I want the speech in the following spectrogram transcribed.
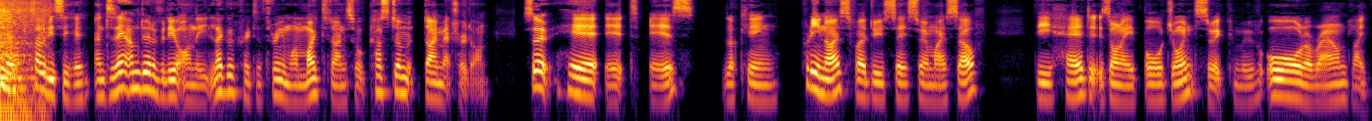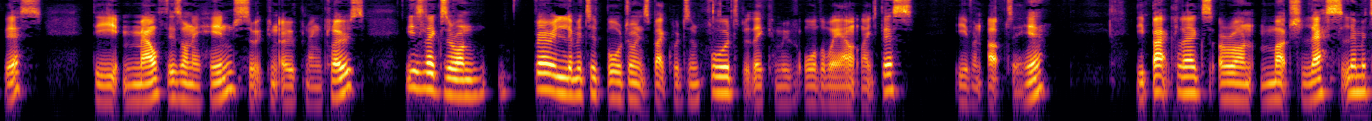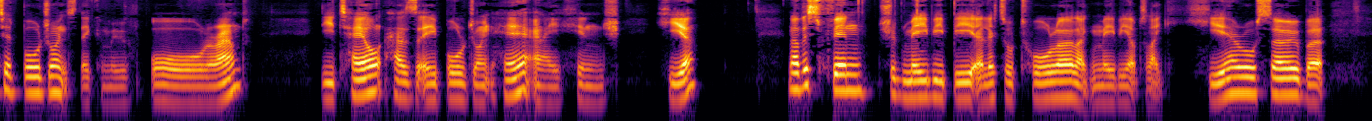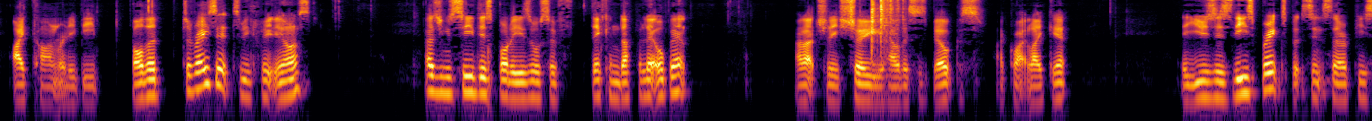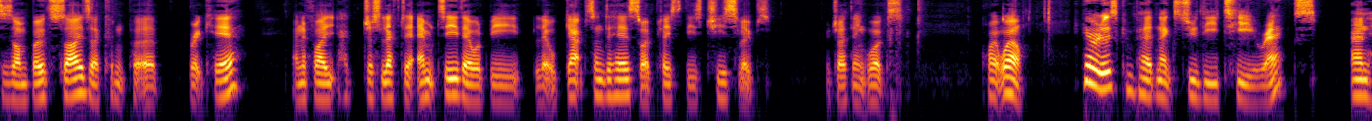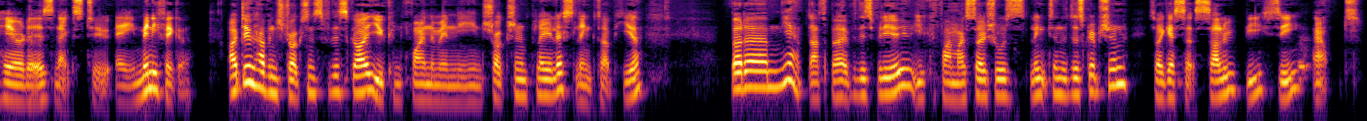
SalooBC here, and today I'm doing a video on the LEGO Creator 3-in-1 Mighty Dinosaur Custom Dimetrodon. So here it is, looking pretty nice if I do say so myself. The head is on a ball joint so it can move all around like this. The mouth is on a hinge so it can open and close. These legs are on very limited ball joints backwards and forwards but they can move all the way out like this, even up to here. The back legs are on much less limited ball joints, they can move all around. The tail has a ball joint here and a hinge here. Now this fin should maybe be a little taller, like maybe up to like here or so, but I can't really be bothered to raise it, to be completely honest. As you can see, this body is also thickened up a little bit. I'll actually show you how this is built, because I quite like it. It uses these bricks, but since there are pieces on both sides, I couldn't put a brick here. And if I had just left it empty, there would be little gaps under here, so I placed these cheese slopes, which I think works quite well. Here it is compared next to the T-Rex, and here it is next to a minifigure. I do have instructions for this guy, you can find them in the instruction playlist linked up here. But um, yeah, that's about it for this video. You can find my socials linked in the description. So I guess that's SalooBC out.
